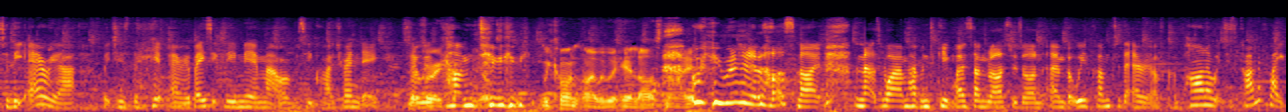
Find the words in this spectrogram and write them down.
to the area, which is the hip area. Basically, me and Matt are obviously quite trendy. So We're we've come trendy, to... We can't lie, we were here last night. we were here last night and that's why I'm having to keep my sunglasses on um, but we've come to the area of Kapana which is kind of like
